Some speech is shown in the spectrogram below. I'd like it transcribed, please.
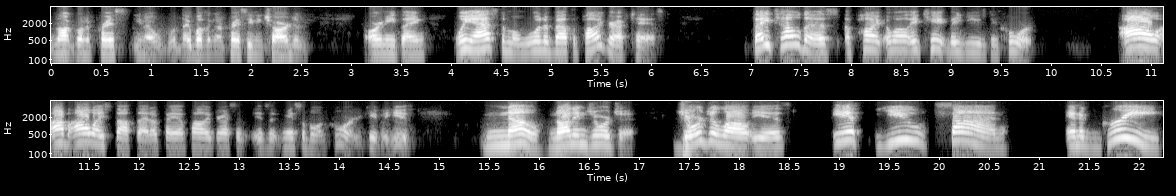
not going to press, you know, they wasn't going to press any charges or anything, we asked them, well, what about the polygraph test? They told us a poly, well, it can't be used in court. Oh, I've always thought that. Okay, a polygraph is, is admissible in court; it can't be used. No, not in Georgia. Georgia law is if you sign and agree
